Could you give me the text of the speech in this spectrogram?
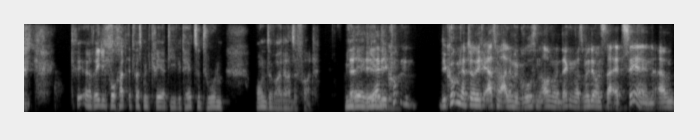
Regelbruch hat etwas mit Kreativität zu tun und so weiter und so fort? Wie reagieren ja, die gucken, die gucken natürlich erstmal alle mit großen Augen und denken, was will der uns da erzählen? Ähm,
